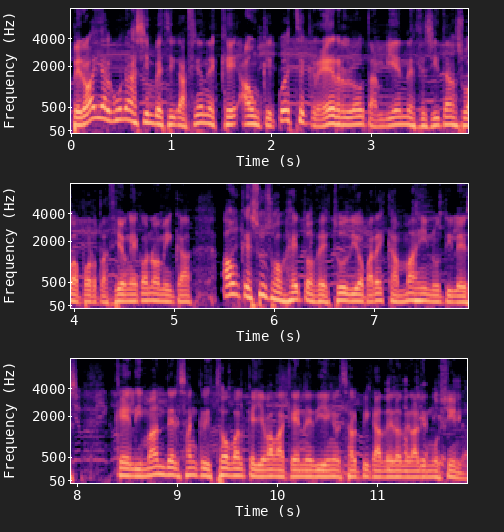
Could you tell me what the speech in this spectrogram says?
Pero hay algunas investigaciones que, aunque cueste creerlo, también necesitan su aportación económica, aunque sus objetos de estudio parezcan más inútiles que el imán del San Cristóbal que llevaba Kennedy en el salpicadero de la limusina.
